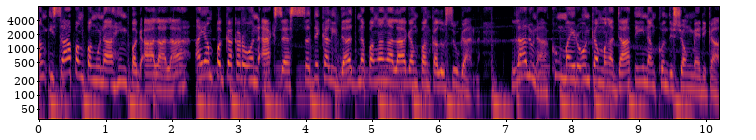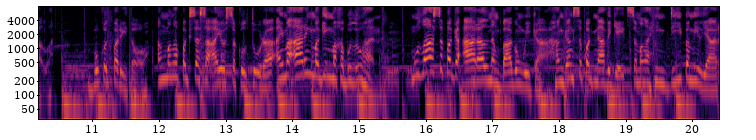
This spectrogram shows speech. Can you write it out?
Ang isa pang pangunahing pag-aalala ay ang pagkakaroon access sa dekalidad na pangangalagang pangkalusugan, lalo na kung mayroon kang mga dati ng kondisyong medikal. Bukod pa rito, ang mga pagsasaayos sa kultura ay maaring maging makabuluhan. Mula sa pag-aaral ng bagong wika hanggang sa pag-navigate sa mga hindi pamilyar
